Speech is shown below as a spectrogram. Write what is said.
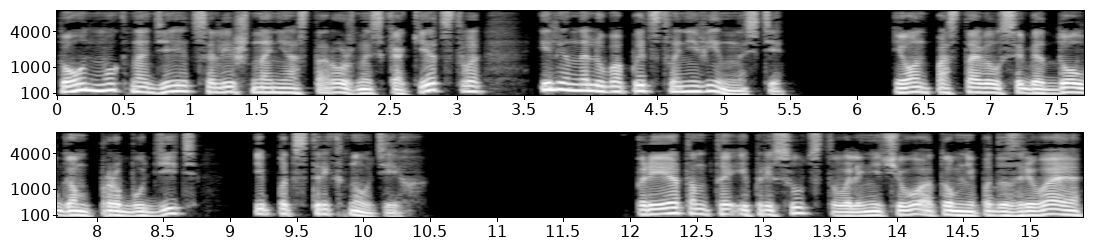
то он мог надеяться лишь на неосторожность кокетства или на любопытство невинности. И он поставил себе долгом пробудить и подстрекнуть их. При этом-то и присутствовали, ничего о том не подозревая,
